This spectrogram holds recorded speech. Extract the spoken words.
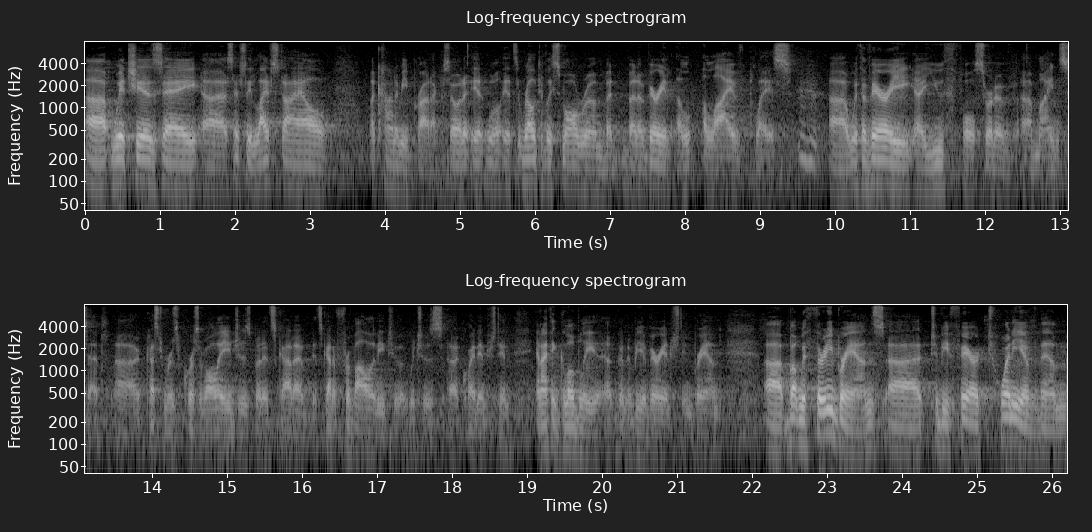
uh, which is a uh, essentially lifestyle economy product. So it, it, will, it's a relatively small room, but, but a very al- alive place mm-hmm. uh, with a very uh, youthful sort of uh, mindset. Uh, customers, of course, of all ages, but it's got a, it's got a frivolity to it, which is uh, quite interesting. And I think globally uh, going to be a very interesting brand. but with 30 brands, to be fair, 20 of them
